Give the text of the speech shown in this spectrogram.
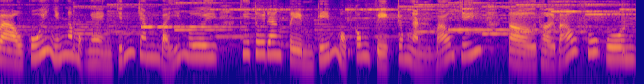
vào cuối những năm 1970, khi tôi đang tìm kiếm một công việc trong ngành báo chí, tờ Thời báo Phú Quân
